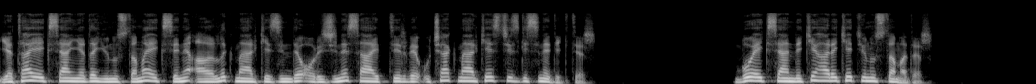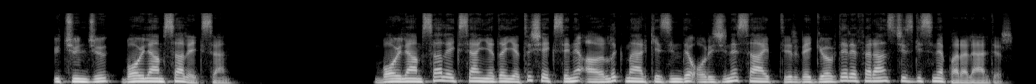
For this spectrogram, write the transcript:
Yatay eksen ya da yunuslama ekseni ağırlık merkezinde orijine sahiptir ve uçak merkez çizgisine diktir. Bu eksendeki hareket yunuslamadır. Üçüncü, boylamsal eksen. Boylamsal eksen ya da yatış ekseni ağırlık merkezinde orijine sahiptir ve gövde referans çizgisine paraleldir.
